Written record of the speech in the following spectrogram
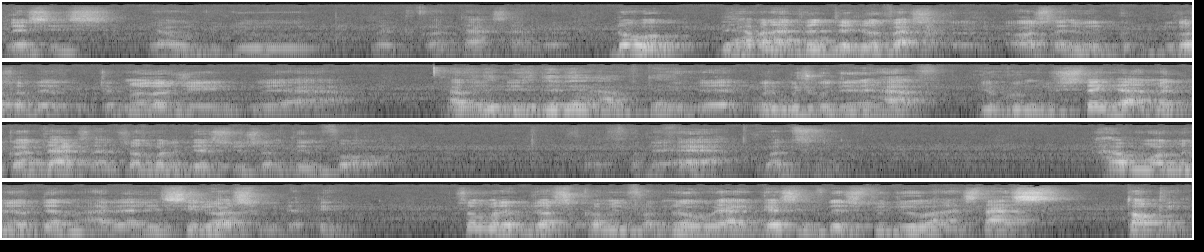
places where we would do make contacts and work. though they have an advantage over us anyway because of the technology we are you, having you these didn't have them. uh, which we didn't have. You could stay here and make contacts and somebody gets you something for, for, for the air. But how many of them are really serious with the thing? Somebody just coming from nowhere gets into the studio and starts talking.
